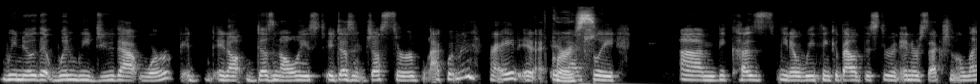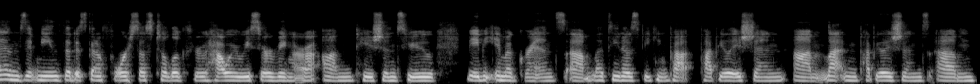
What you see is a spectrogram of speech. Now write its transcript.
we know that when we do that work, it, it doesn't always, it doesn't just serve Black women, right? It, it actually um, because you know we think about this through an intersectional lens it means that it's going to force us to look through how are we serving our um, patients who may be immigrants um, latino speaking po- population um, latin populations um,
